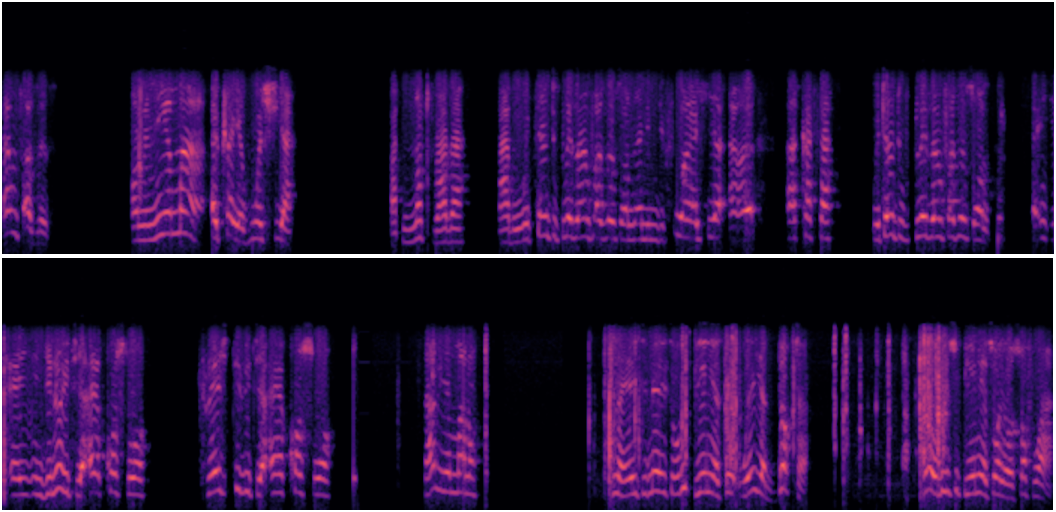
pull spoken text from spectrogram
emphasis on nneɛma a atwa yɛn ho but not rather bible. We tend to place emphasis on animdifoɔ a ahyia uh, akasa. We tend to place emphasis on uh, ingenuity a ɛrekɔ soɔ creativity a ɛrekɔ soɔ saa nneɛma no na nti na sɛ obi pie ne sɛ wei yɛ doctor. Na obi nso pie ne sɛ ɔyɛ ɔsɔfo a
